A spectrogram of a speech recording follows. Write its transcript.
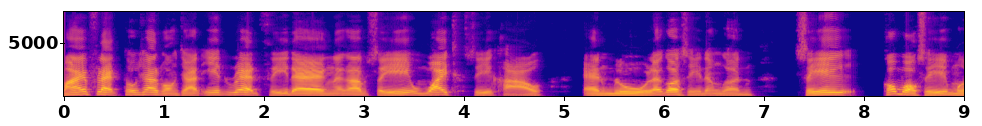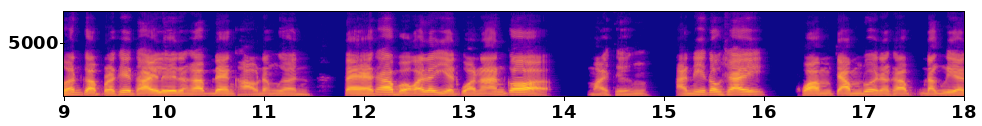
My flag ธงชาติของฉัน is red สีแดงนะครับ สี white สีขาว and blue แล้วก็สีน้ำเงิน สีเขาบอกสีเหมือนกับประเทศไทยเลยนะครับ แดงขาวน้ำเงิน แต่ถ้าบอกให้ละเอียดกว่านั้นก็หมายถึงอันนี้ต้องใช้ความจำด้วยนะครับ นักเรียน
